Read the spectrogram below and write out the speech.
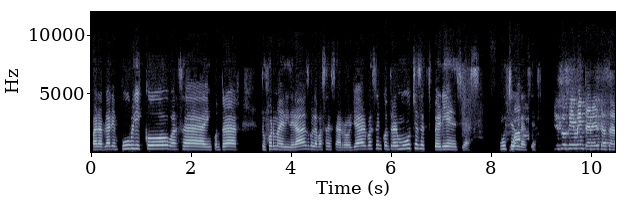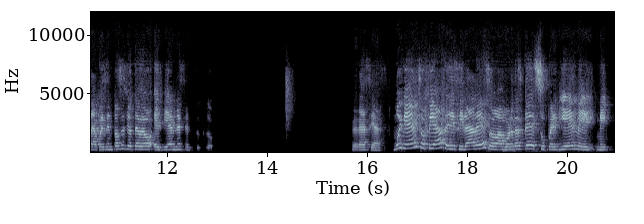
para hablar en público, vas a encontrar tu forma de liderazgo, la vas a desarrollar, vas a encontrar muchas experiencias. Muchas Wow. gracias. Eso sí me interesa, Sara. Pues entonces yo te veo el viernes en tu club. Gracias. Muy bien, Sofía, felicidades. Lo abordaste súper bien. Me, me,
